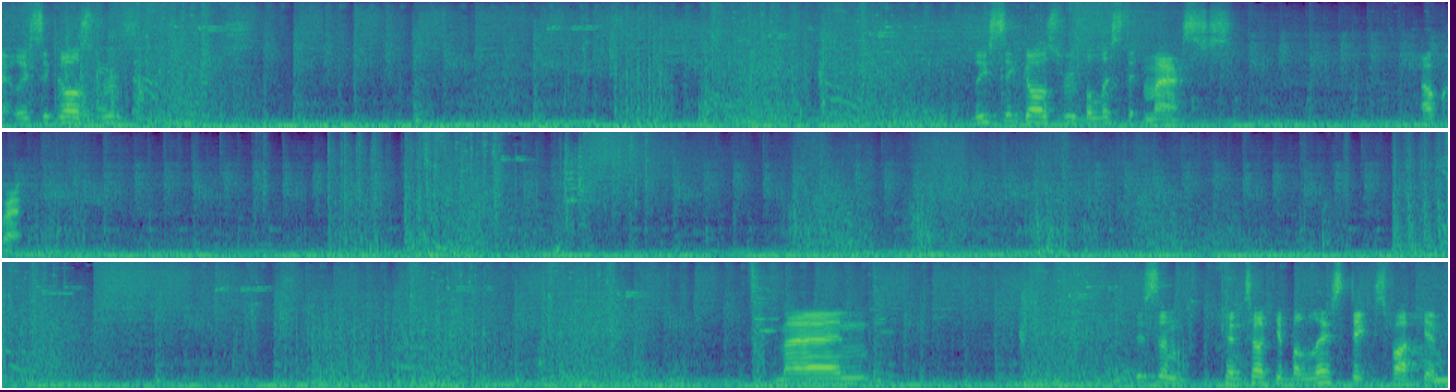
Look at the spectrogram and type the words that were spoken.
At least it goes through. At least it goes through ballistic masks. Oh crap. Man. This is some Kentucky Ballistics fucking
